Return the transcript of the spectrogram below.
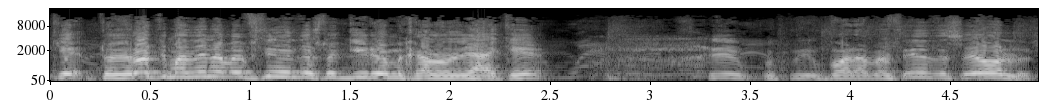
και το ερώτημα δεν απευθύνεται στον κύριο Μιχαλολιάκε λοιπόν απευθύνεται σε όλους.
